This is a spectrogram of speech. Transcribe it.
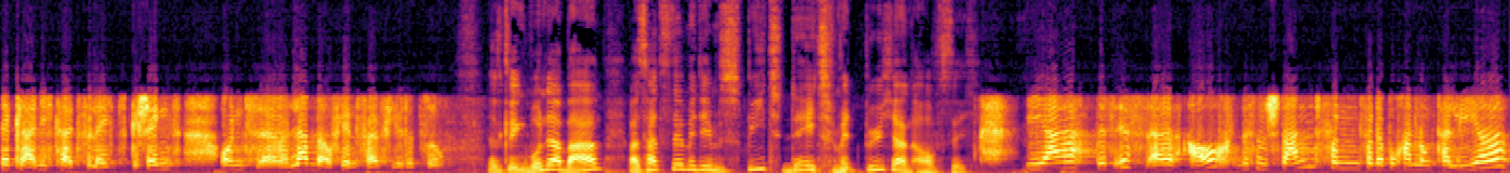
irgendeine Kleinigkeit vielleicht geschenkt und äh, lernt auf jeden Fall viel dazu. Das klingt wunderbar. Was hat es denn mit dem Speed Date mit Büchern auf sich? Ja, das ist äh, auch, das ist ein Stand von, von der Buchhandlung Thalia.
